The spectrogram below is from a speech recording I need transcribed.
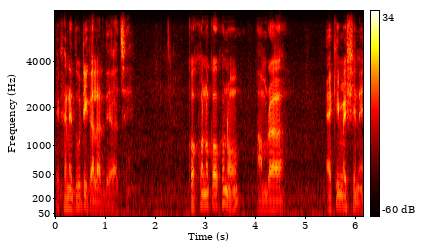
এখানে দুটি কালার দেয়া আছে। কখনো কখনো আমরা একই মেশিনে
